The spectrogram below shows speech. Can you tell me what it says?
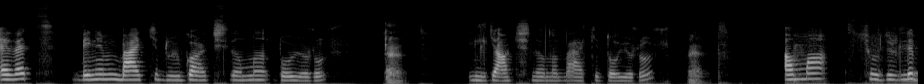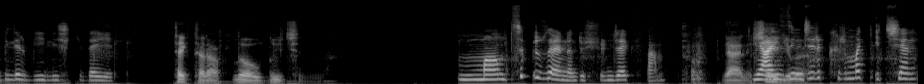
Evet, benim belki duygu açlığımı doyurur. Evet. ilgi açlığımı belki doyurur. Evet. Ama sürdürülebilir bir ilişki değil. Tek taraflı olduğu için mi? Mantık üzerine düşüneceksem, Yani şey yani gibi. zinciri kırmak için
